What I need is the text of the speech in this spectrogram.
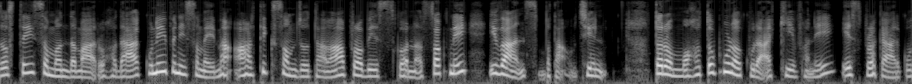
जस्तै सम्बन्धमा रहँदा कुनै पनि समयमा आर्थिक सम्झौतामा प्रवेश गर्न सक्ने इभान्स बताउँछिन् तर महत्वपूर्ण कुरा के भने यस प्रकारको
